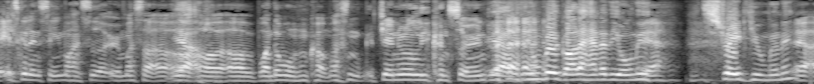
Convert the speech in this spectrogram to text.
Jeg elsker den scene, hvor han sidder og ømmer sig, og, Ja. og, og Wonder Woman kommer sådan genuinely concerned. Ja, fordi hun ved godt, at han er the only Ja. straight human, ikke? ja.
